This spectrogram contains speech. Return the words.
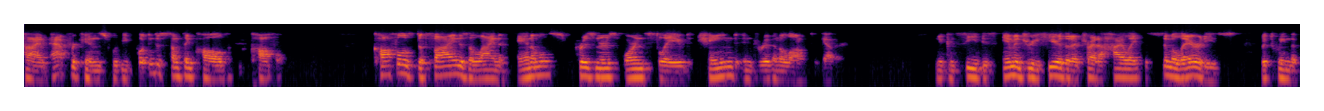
time Africans would be put into something called coffle. Coffle is defined as a line of animals, prisoners, or enslaved chained and driven along together. You can see this imagery here that I try to highlight the similarities between the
